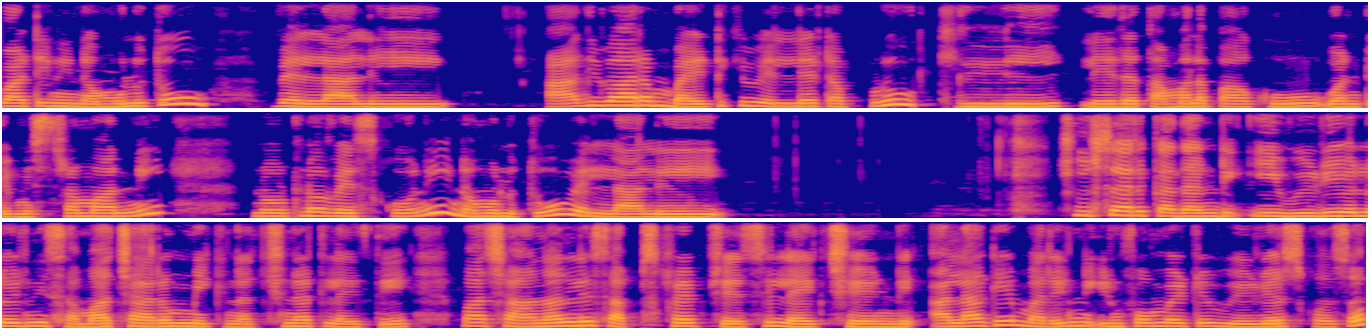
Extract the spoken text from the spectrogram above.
వాటిని నములుతూ వెళ్ళాలి. ఆదివారం బయటికి వెళ్ళేటప్పుడు కిల్లి లేదా తమలపాకు వంటి మిశ్రమాన్ని నోట్లో వేసుకొని నములుతూ వెళ్ళాలి. చూశారు కదండి ఈ వీడియోలోని సమాచారం మీకు నచ్చినట్లయితే మా ఛానల్ని సబ్స్క్రైబ్ చేసి లైక్ చేయండి. అలాగే మరిన్ని ఇన్ఫర్మేటివ్ వీడియోస్ కోసం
